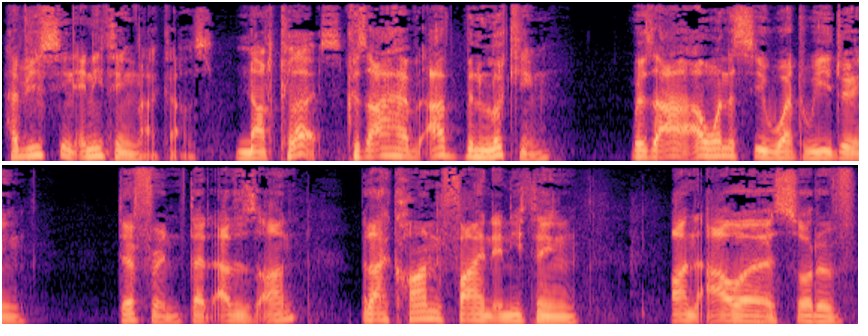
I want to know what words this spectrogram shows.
have you seen anything like ours? Not close. Because I have. I've been looking because I, I want to see what we're doing different that others aren't, but I can't find anything on our sort of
